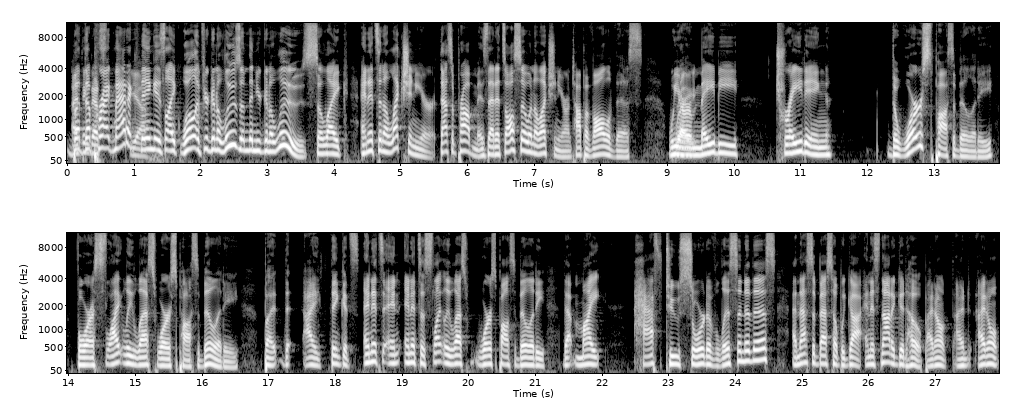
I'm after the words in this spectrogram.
but think the that's- pragmatic yeah. thing is like well if you're gonna lose them then you're gonna lose. So like and it's an election year. That's a problem is that it's also an election year. On top of all of this we are maybe trading the worst possibility for a slightly less worse possibility. But th- i think it's and it's and, and it's a slightly less worse possibility that might have to sort of listen to this and that's the best hope we got and it's not a good hope i don't i, I don't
